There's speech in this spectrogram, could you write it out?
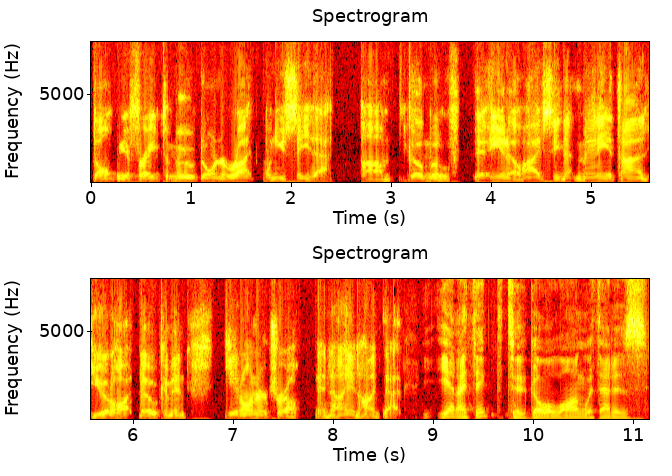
Don't be afraid to move during the rut when you see that. Um, go move. You know, I've seen that many a times. You got a hot doe come in, get on her trail and uh, and hunt that. Yeah, and I think to go along with that is,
